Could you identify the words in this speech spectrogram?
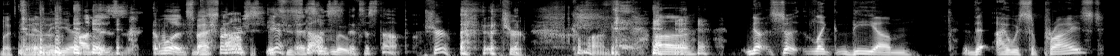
but uh, the, uh, on his well, in Smash stomp. Brothers, It's yeah, his stomp move. It's a stomp. sure, sure. come on. Uh, no, so like the um, the I was surprised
